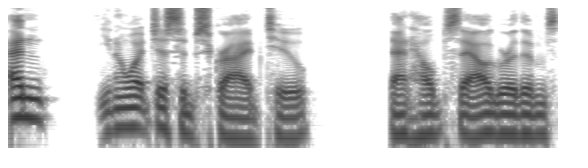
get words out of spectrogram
And you know what? Just subscribe to. That helps the algorithms.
